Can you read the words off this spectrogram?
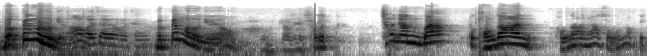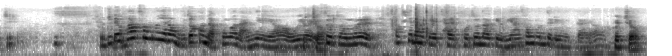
몇 백만 원이야. 아 맞아요, 맞아요. 몇 백만 원이에요. 아우, 나중에 시- 그리고 천연과 또 건강한 건강한 화학성분 없겠지. 근데 화학 성분이랑 무조건 나쁜 건 아니에요. 오히려 그쵸. 엑소좀을 확실하게 잘 보존하기 위한 성분들이니까요. 그렇죠.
